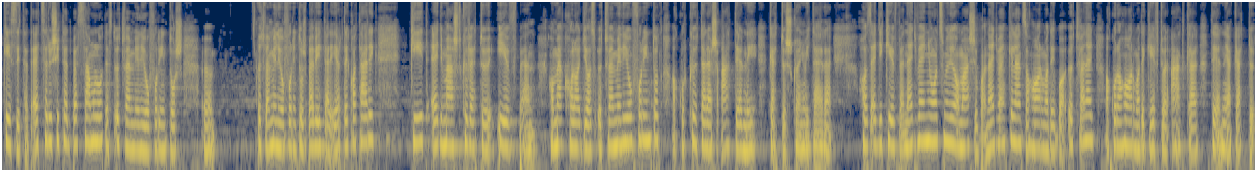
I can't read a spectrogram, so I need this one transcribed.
Készíthet egyszerűsített beszámolót, ezt 50 millió forintos 50 millió forintos bevétel értékhatárig, két egymást követő évben, ha meghaladja az 50 millió forintot, akkor köteles áttérni kettős könyvitelre. Ha az egyik évben 48 millió, a másikban 49, a harmadikban 51, akkor a harmadik évtől át kell térnie kettő,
